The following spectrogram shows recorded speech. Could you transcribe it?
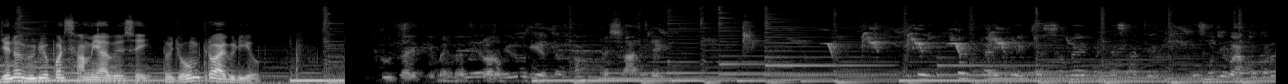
જેનો વીડિયો પણ સામે આવ્યો છે. તો જો મિત્રો આ વીડિયો. સાથે વાતો કરો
